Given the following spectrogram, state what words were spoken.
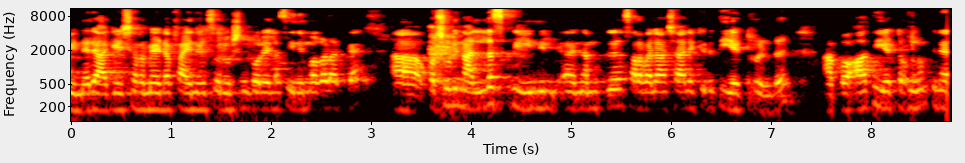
പിന്നെ രാകേഷ് ശർമ്മയുടെ ഫൈനൽ സൊല്യൂഷൻ പോലെയുള്ള സിനിമകളൊക്കെ കുറച്ചുകൂടി നല്ല സ്ക്രീനിൽ നമുക്ക് സർവകലാശാലയ്ക്ക് ഒരു തിയേറ്റർ ഉണ്ട്. അപ്പോൾ ആ തിയേറ്ററിലും പിന്നെ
